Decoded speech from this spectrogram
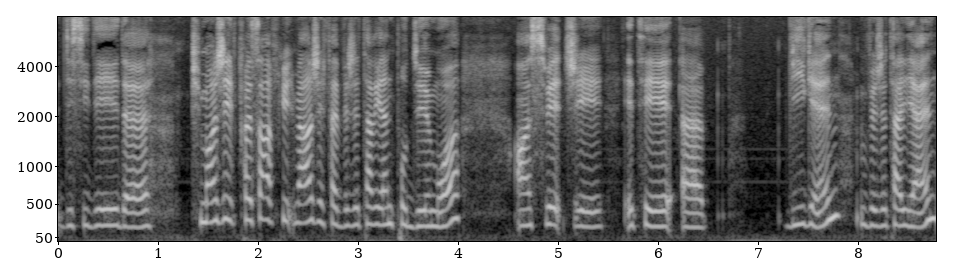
décidé de... Puis manger poisson et fruits de mer, j'ai fait végétarienne pour deux mois. Ensuite, j'ai été euh, vegan ou végétalienne.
